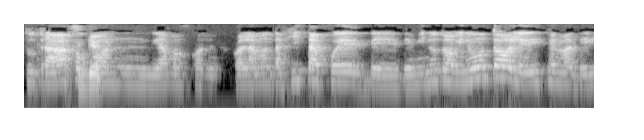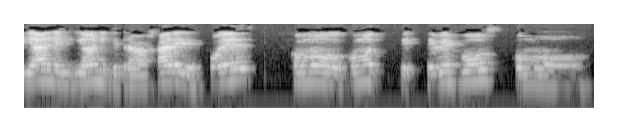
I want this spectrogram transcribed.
tu trabajo con, digamos, con, la montajista fue de, minuto a minuto, le diste el material, el guion y que trabajara y después, ¿cómo, cómo te, ves vos como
